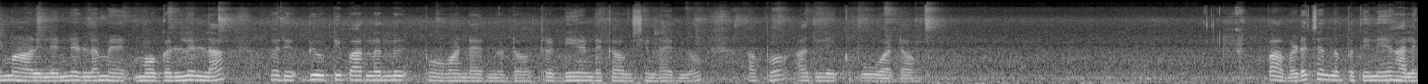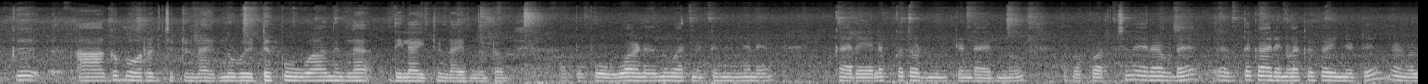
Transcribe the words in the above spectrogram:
ഈ മാളിൽ തന്നെയുള്ള മേ മുകളിലുള്ള ഒരു ബ്യൂട്ടി പാർലറിൽ പോവാണ്ടായിരുന്നു കേട്ടോ ത്രെഡ് ചെയ്യേണ്ടൊക്കെ ആവശ്യമുണ്ടായിരുന്നു. അപ്പോൾ അതിലേക്ക് പോവാട്ടോ. അപ്പോൾ അവിടെ ചെന്നപ്പത്തിന് ഹലക്ക് ആകെ ബോറടിച്ചിട്ടുണ്ടായിരുന്നു. വീട്ടിൽ പോവുക എന്നുള്ള ഇതിലായിട്ടുണ്ടായിരുന്നു കേട്ടോ അപ്പോൾ പോവുകയാണ് എന്ന് പറഞ്ഞിട്ട് ഇങ്ങനെ കരയിലൊക്കെ തുടങ്ങിയിട്ടുണ്ടായിരുന്നു. അപ്പോൾ കുറച്ച് നേരം അവിടെ കാര്യങ്ങളൊക്കെ കഴിഞ്ഞിട്ട് ഞങ്ങൾ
